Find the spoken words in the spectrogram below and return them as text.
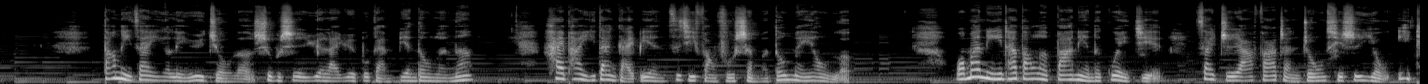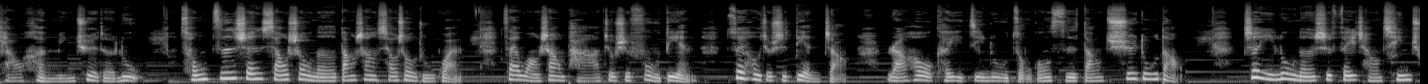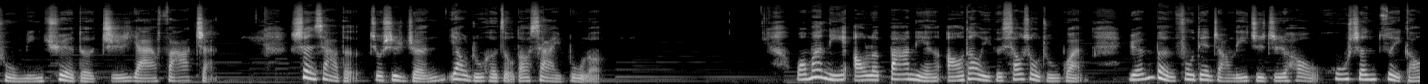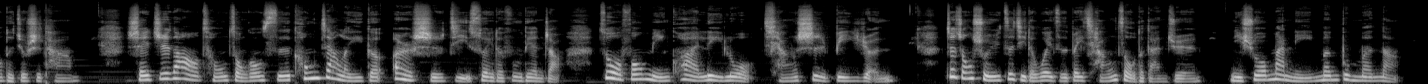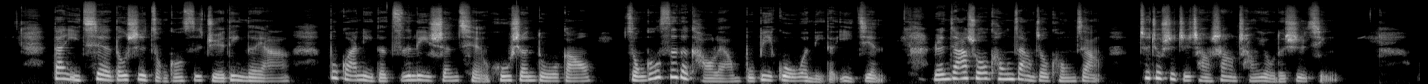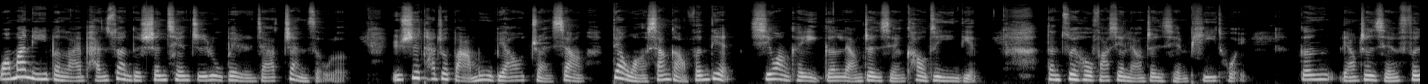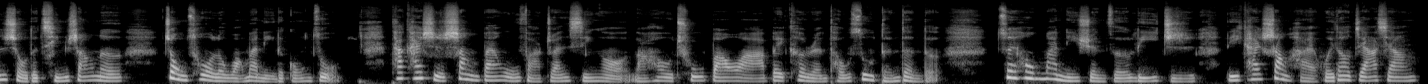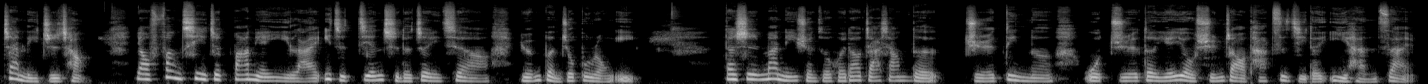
当你在一个领域久了，是不是越来越不敢变动了呢？害怕一旦改变，自己仿佛什么都没有了。王曼妮她当了八年的柜姐，在职涯发展中，其实有一条很明确的路：从资深销售呢当上销售主管，再往上爬就是副店，最后就是店长，然后可以进入总公司当区督导。这一路呢是非常清楚明确的职涯发展，剩下的就是人要如何走到下一步了。王曼妮熬了八年，熬到一个销售主管。原本副店长离职之后，呼声最高的就是他。谁知道从总公司空降了一个二十几岁的副店长，作风明快利落，强势逼人。这种属于自己的位子被抢走的感觉，你说曼妮闷不闷呐？但一切都是总公司决定的呀，不管你的资历深浅，呼声多高。总公司的考量不必过问你的意见，人家说空降就空降，这就是职场上常有的事情。王曼妮本来盘算的升迁之路被人家占走了，于是他就把目标转向调往香港分店，希望可以跟梁正贤靠近一点，但最后发现梁正贤劈腿。跟梁正贤分手的情伤呢，重挫了王曼妮的工作。她开始上班无法专心哦，然后出包啊，被客人投诉等等的。最后，曼妮选择离职，离开上海，回到家乡，站离职场。要放弃这八年以来一直坚持的这一切啊，原本就不容易。但是，曼妮选择回到家乡的。决定呢，我觉得也有寻找他自己的意涵在，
